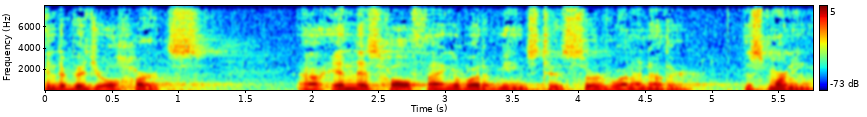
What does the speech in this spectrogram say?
individual hearts uh, in this whole thing of what it means to serve one another this morning.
